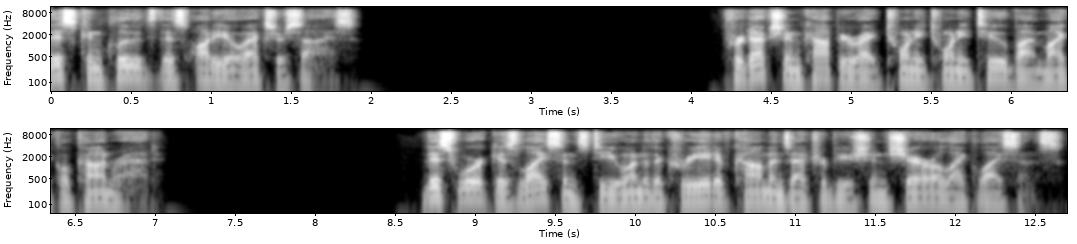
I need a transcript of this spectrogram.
This concludes this audio exercise. Production copyright 2022 by Michael Conrad. This work is licensed to you under the Creative Commons Attribution Share Alike license.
